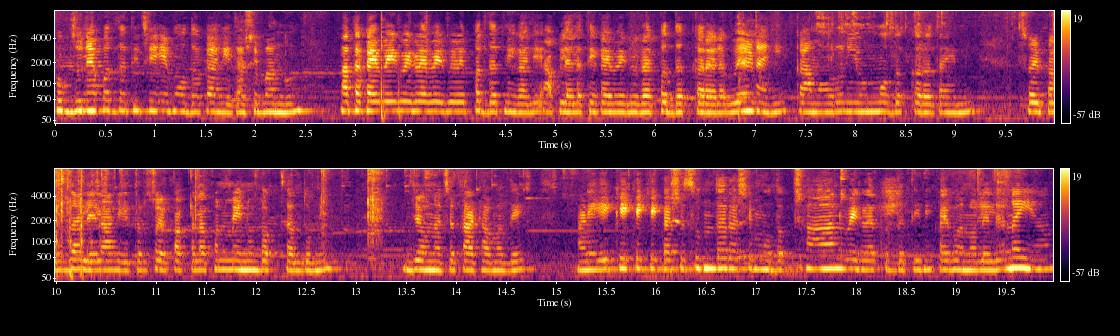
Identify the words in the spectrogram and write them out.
खूप जुन्या पद्धतीचे हे मोदक आहेत असे बांधून. आता काय वेगवेगळ्या वेगवेगळ्या पद्धत निघाली. आपल्याला ते काय वेगवेगळ्या पद्धत करायला वेळ नाही. कामावरून येऊन मोदक करत आहे मी. स्वयंपाक झालेला आहे तर स्वयंपाकाला पण मेनू बघताल तुम्ही. जेवणाच्या ताटामध्ये. आणि एक एक एक एक असे सुंदर असे मोदक छान वेगळ्या पद्धतीने काही बनवलेले नाही आहे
